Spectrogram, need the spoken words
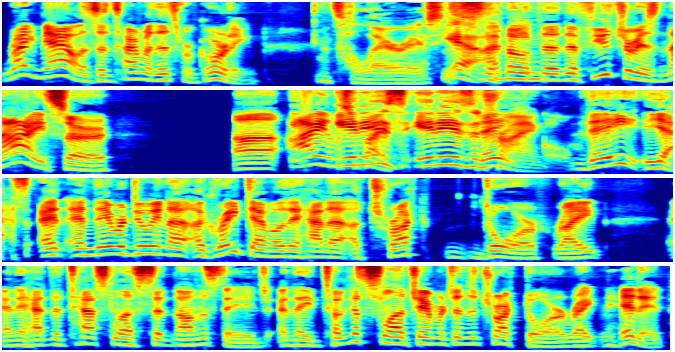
right now. It's the time of this recording. It's hilarious. Yeah, I So mean, the, the future is nigh, sir. Uh, I am it surprised. is it is a They- triangle. They yes, and and they were doing a, a great demo. They had a, a truck door right, and they had the Tesla sitting on the stage, and they took a sledgehammer to the truck door right and hit it,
